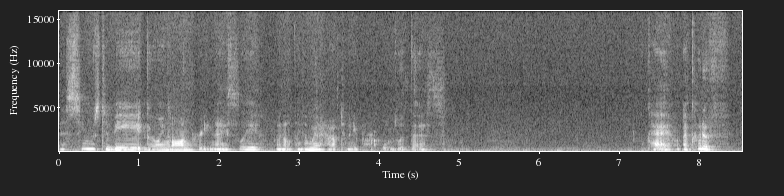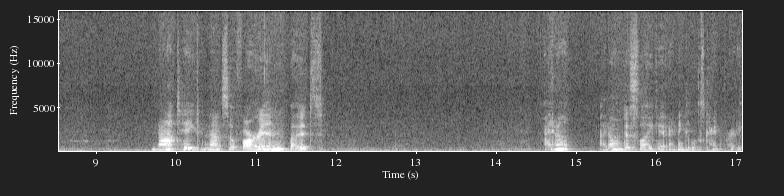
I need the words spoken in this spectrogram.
this seems to be going on pretty nicely. I don't think I'm going to have too many problems with this. Okay, I could have not taken that so far in, but I don't I don't dislike it. I think it looks kind of pretty.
